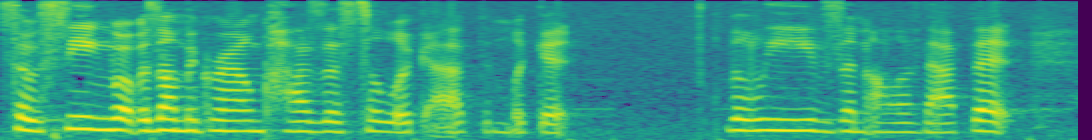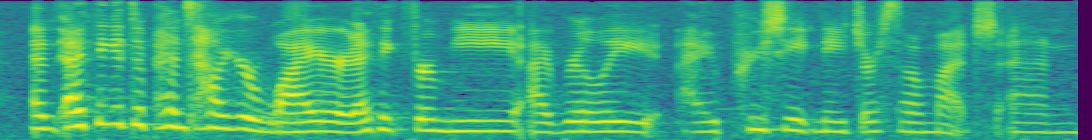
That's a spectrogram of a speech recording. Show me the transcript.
so seeing what was on the ground caused us to look up and look at the leaves and all of that. But and I think it depends how you're wired. I think for me, I really I appreciate nature so much and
